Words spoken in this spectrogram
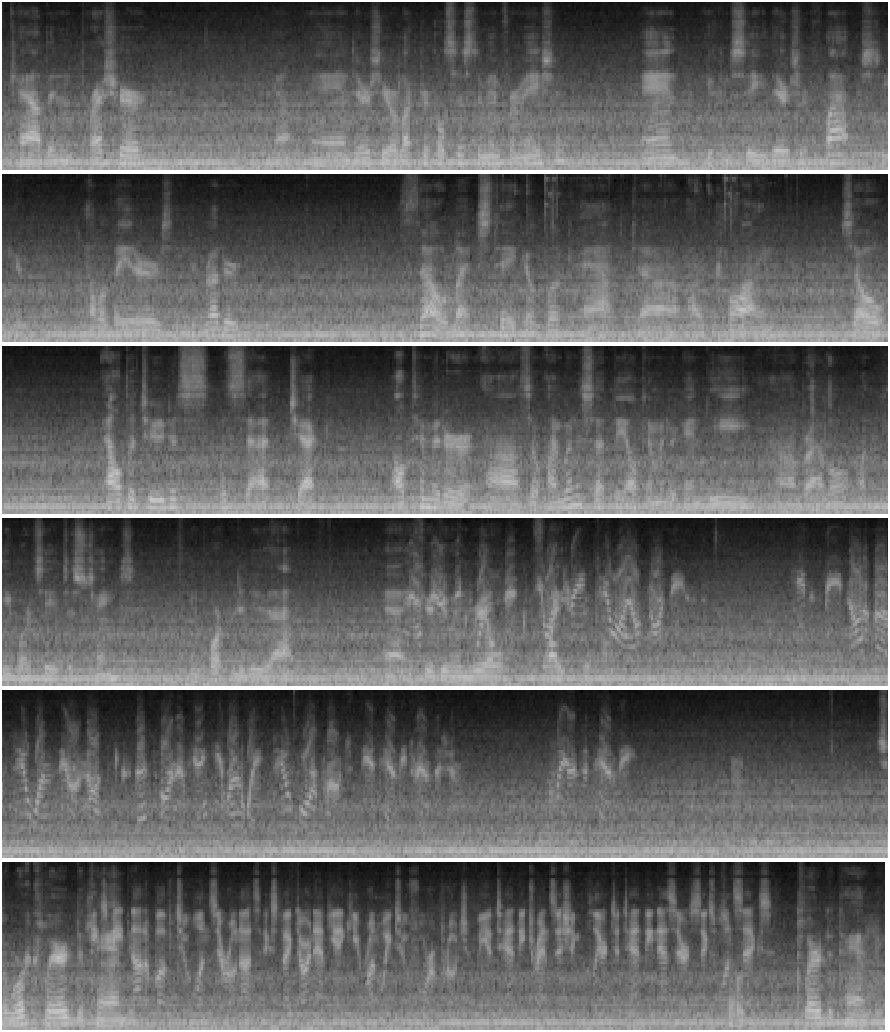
Cabin pressure. Yeah, and there's your electrical system information. And you can see there's your flaps, your elevators, and your rudder. So let's take a look at uh, our climb. So altitude is was set, check. Altimeter, uh, so I'm going to set the altimeter again, D uh, Bravo on the keyboard. See, it just changed. Important to do that uh, if you're doing real flight. 110 knots. Expect RNAV Yankee runway 24 approach via Tansy transition. Cleared to Tansy. So we're cleared to Tansy. Speed not above 210 knots. Expect RNAV Yankee runway 24 approach via Tandy transition. Cleared to Tandy Nasser 616. So cleared to Tandy.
